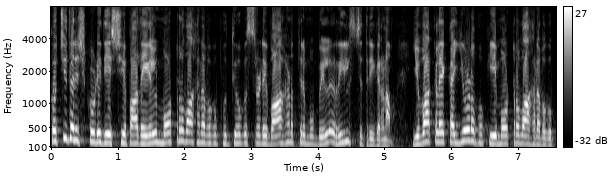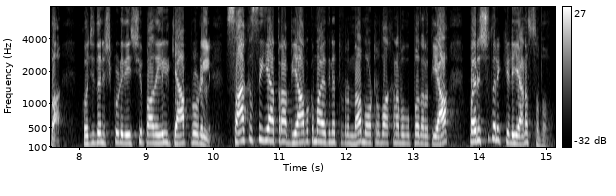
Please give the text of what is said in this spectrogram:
കൊച്ചി ധനുഷ്കോടി ദേശീയപാതയിൽ മോട്ടോർ വാഹന വകുപ്പ് ഉദ്യോഗസ്ഥരുടെ വാഹനത്തിന് മുമ്പിൽ റീൽസ് ചിത്രീകരണം. യുവാക്കളെ കയ്യോടെ പൊക്കി മോട്ടോർ വാഹന വകുപ്പ്. കൊച്ചി ധനുഷ്കോടി ദേശീയപാതയിൽ ഗ്യാപ് റോഡിൽ സാഹസികയാത്ര വ്യാപകമായതിനെ തുടർന്ന് മോട്ടോർ വാഹന വകുപ്പ് നടത്തിയ പരിശോധനയ്ക്കിടെയാണ് സംഭവം.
